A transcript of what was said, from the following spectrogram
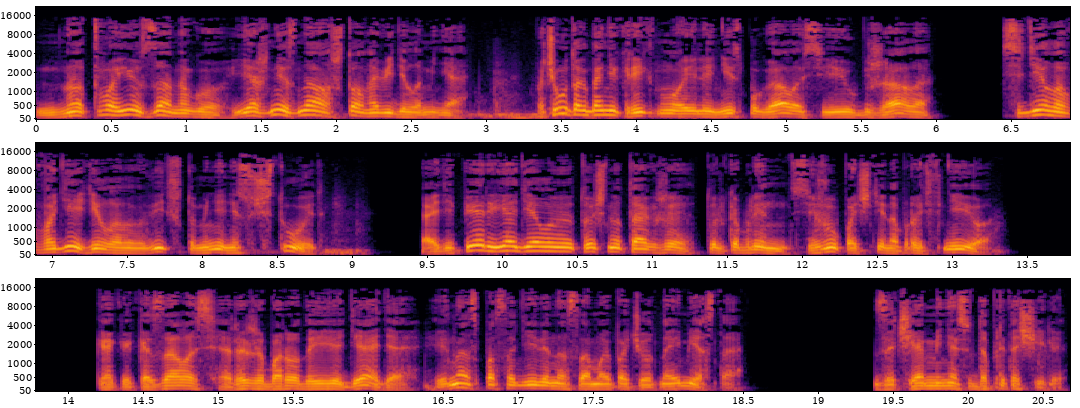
Но твою за ногу, я же не знал, что она видела меня. Почему тогда не крикнула или не испугалась и убежала? Сидела в воде и делала вид, что меня не существует. А теперь я делаю точно так же, только, блин, сижу почти напротив нее. Как оказалось, рыжебородый ее дядя, и нас посадили на самое почетное место. Зачем меня сюда притащили?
